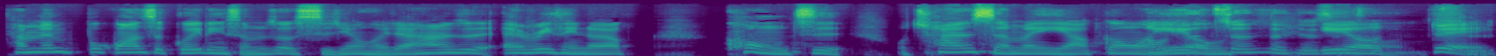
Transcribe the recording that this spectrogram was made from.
他们不光是规定什么时候时间回家，他们是 everything 都要控制，我穿什么也要跟我，哦也有真的就是也有对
